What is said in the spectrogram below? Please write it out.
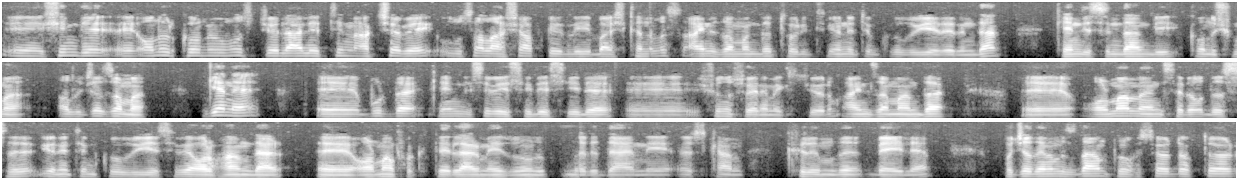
Ee, şimdi e, onur konuğumuz Celalettin Akçabey, Ulusal Ahşap Birliği Başkanımız, aynı zamanda TORİT Yönetim Kurulu üyelerinden kendisinden bir konuşma alacağız ama gene e, burada kendisi vesilesiyle e, şunu söylemek istiyorum. Aynı zamanda e, Orman Mühendisleri Odası Yönetim Kurulu üyesi ve Orhan Der, e, Orman Fakülteler Mezunları Derneği Özkan Kırımlı Bey'le hocalarımızdan Profesör Doktor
